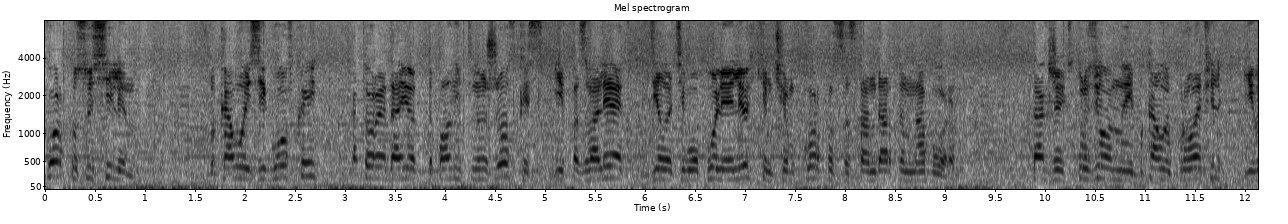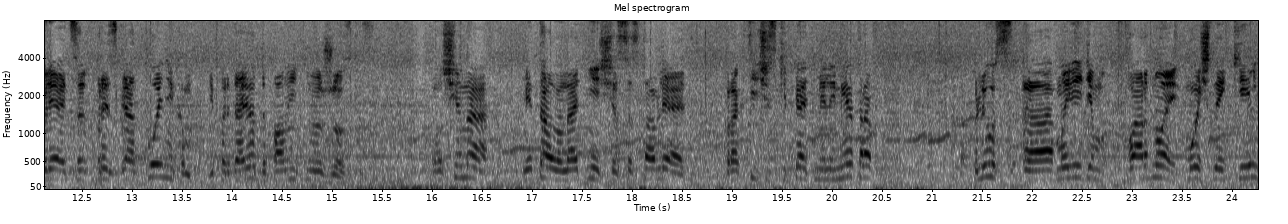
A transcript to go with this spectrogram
Корпус усилен боковой зиговкой, которая дает дополнительную жесткость и позволяет делать его более легким, чем корпус со стандартным набором. Также экструзионный боковой профиль является брызгоотпойником и придает дополнительную жесткость. Толщина металла на днище составляет практически 5 миллиметров, Плюс э, мы видим варной мощный киль,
